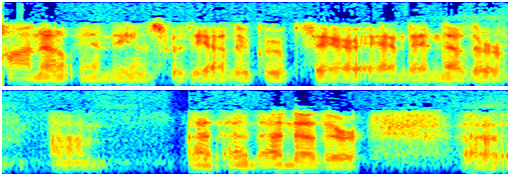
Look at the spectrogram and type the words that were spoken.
Jano Indians were the other group there, and another um, another. Uh,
